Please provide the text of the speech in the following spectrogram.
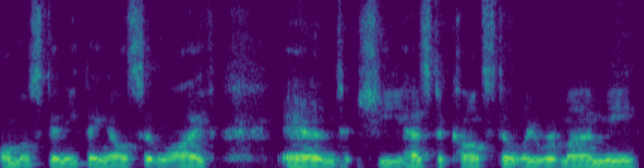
almost anything else in life, and she has to constantly remind me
